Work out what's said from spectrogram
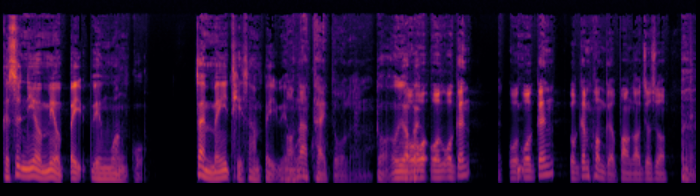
可是你有没有被冤枉过？在媒体上被冤哦枉，哦？那太多了。多，我我我我我跟我我跟我跟碰哥报告，就是说，嗯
